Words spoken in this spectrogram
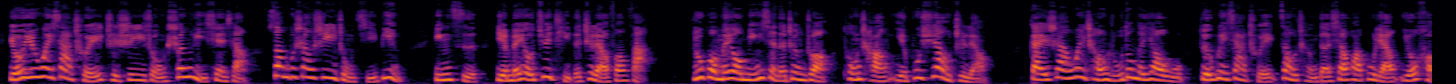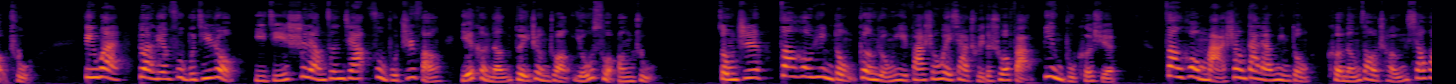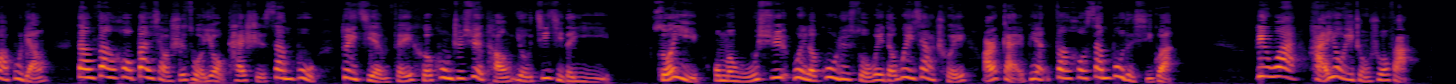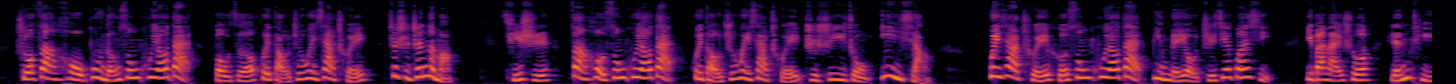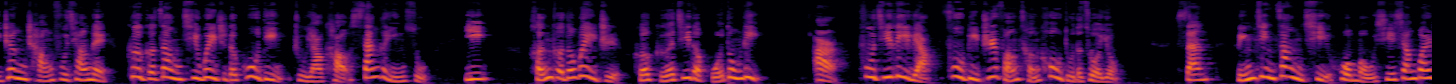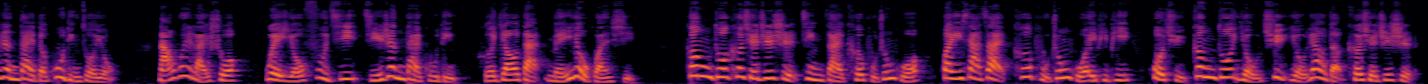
由于胃下垂只是一种生理现象，算不上是一种疾病。因此也没有具体的治疗方法。如果没有明显的症状，通常也不需要治疗。改善胃肠蠕动的药物对胃下垂造成的消化不良有好处。另外，锻炼腹部肌肉以及适量增加腹部脂肪也可能对症状有所帮助。总之，饭后运动更容易发生胃下垂的说法并不科学。饭后马上大量运动可能造成消化不良。但饭后半小时左右开始散步，对减肥和控制血糖有积极的意义。所以，我们无需为了顾虑所谓的胃下垂而改变饭后散步的习惯。另外，还有一种说法，说饭后不能松裤腰带，否则会导致胃下垂。这是真的吗？其实，饭后松裤腰带会导致胃下垂，只是一种臆想。胃下垂和松裤腰带并没有直接关系。一般来说，人体正常腹腔内各个脏器位置的固定主要靠三个因素：一、横膈的位置和膈肌的活动力；二、腹肌力量、腹壁脂肪层厚度的作用；三、临近脏器或某些相关韧带的固定作用。拿胃来说，胃由腹肌及韧带固定，和腰带没有关系。更多科学知识尽在科普中国，欢迎下载科普中国 APP，获取更多有趣有料的科学知识。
